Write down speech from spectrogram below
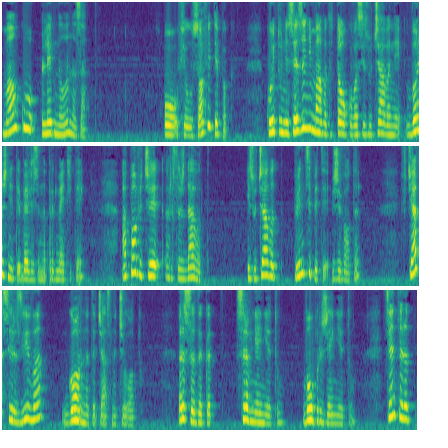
малко легнала назад. О, философите пък, които не се занимават толкова с изучаване външните белези на предметите, а повече разсъждават, изучават принципите в живота, в тях се развива горната част на челото. Разсъдъкът, сравнението, въображението, центърът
